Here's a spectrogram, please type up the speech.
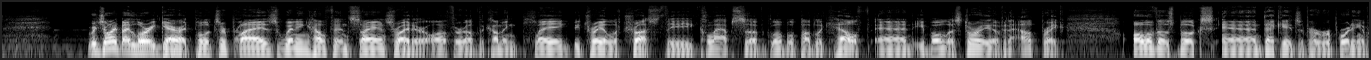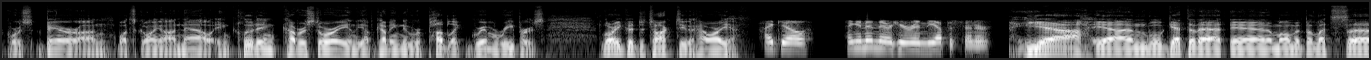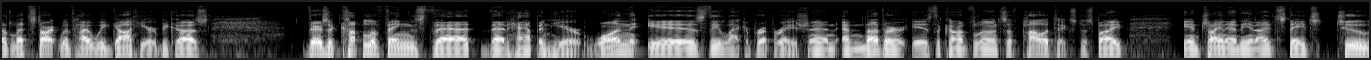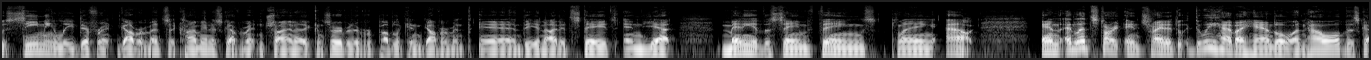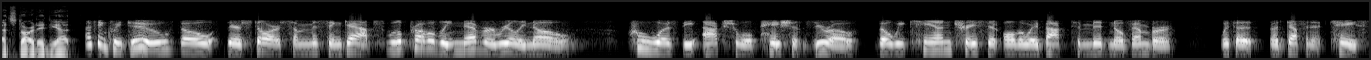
We're joined by Laurie Garrett, Pulitzer Prize winning health and science writer, author of The Coming Plague, Betrayal of Trust, The Collapse of Global Public Health, and Ebola, Story of an Outbreak. All of those books and decades of her reporting, of course, bear on what's going on now, including cover story in the upcoming New Republic, Grim Reapers. Laurie, good to talk to you. How are you? Hi, Gil hanging in there here in the epicenter. Yeah, yeah, and we'll get to that in a moment. But let's uh, let's start with how we got here because there's a couple of things that that happen here. One is the lack of preparation, another is the confluence of politics. Despite in China and the United States, two seemingly different governments, a communist government in China, a conservative Republican government in the United States, and yet many of the same things playing out. And and let's start in China. Do, do, we have a handle on how all this got started yet? I think we do, though there still are some missing gaps. We'll probably never really know who was the actual patient zero, though we can trace it all the way back to mid-November with a, a definite case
